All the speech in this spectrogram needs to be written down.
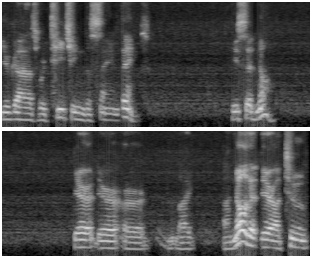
you guys were teaching the same things. He said, No. There, there are like I know that there are two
